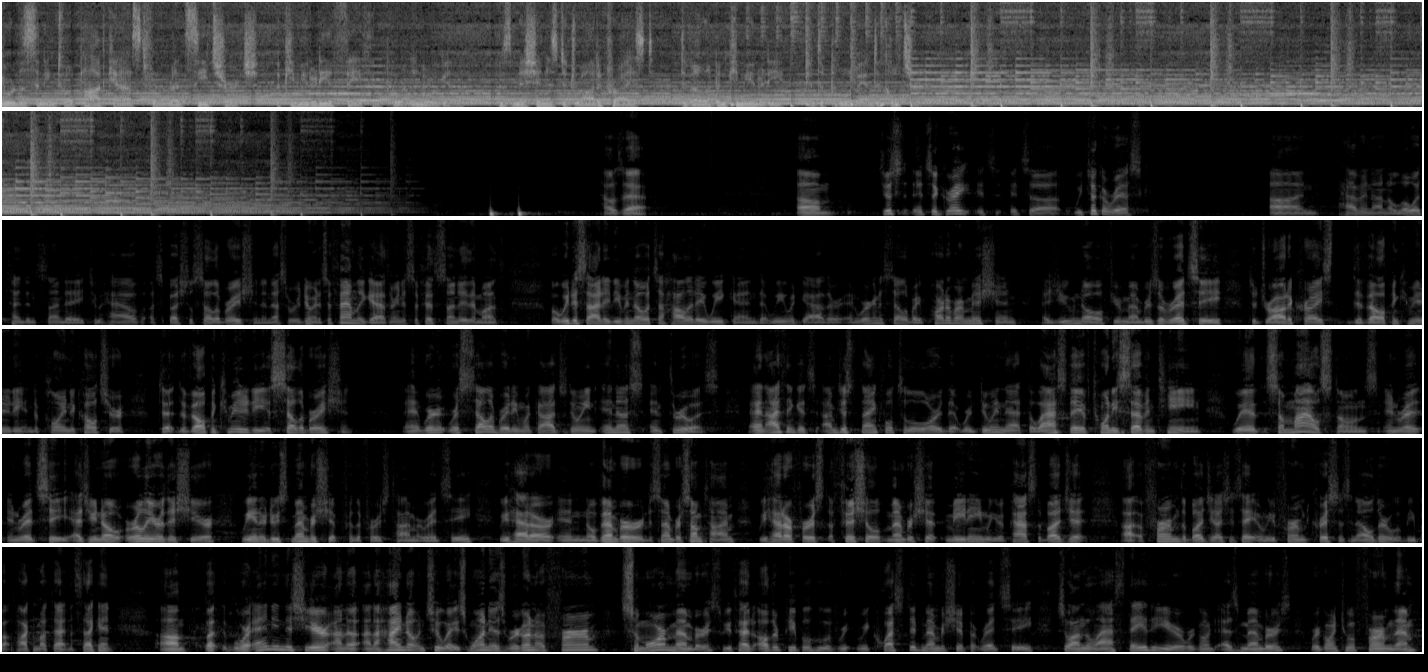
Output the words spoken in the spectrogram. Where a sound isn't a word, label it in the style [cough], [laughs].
You're listening to a podcast from Red Sea Church, a community of faith in Portland, Oregon, whose mission is to draw to Christ, develop in community, and deploy into culture. How's that? Um, just it's a great it's it's a we took a risk on having on a low attendance Sunday to have a special celebration, and that's what we're doing. It's a family gathering. It's the fifth Sunday of the month, but we decided, even though it's a holiday weekend, that we would gather and we're going to celebrate. Part of our mission, as you know, if you're members of Red Sea, to draw to Christ, developing community, and deploying to culture. To developing community is celebration, and we're we're celebrating what God's doing in us and through us. And I think it's, I'm just thankful to the Lord that we're doing that the last day of 2017 with some milestones in Red, in Red Sea. As you know, earlier this year, we introduced membership for the first time at Red Sea. We had our, in November or December sometime, we had our first official membership meeting. We passed the budget, uh, affirmed the budget, I should say, and we affirmed Chris as an elder. We'll be talking about that in a second. Um, but we're ending this year on a, on a, high note in two ways. One is we're going to affirm some more members. We've had other people who have re- requested membership at Red Sea. So on the last day of the year, we're going to, as members, we're going to affirm them.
